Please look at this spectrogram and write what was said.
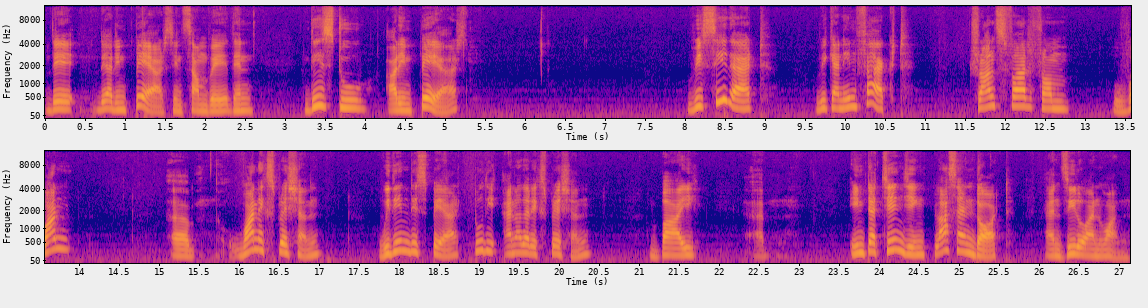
they they are in pairs in some way then these two are in pairs we see that we can in fact transfer from one uh, one expression within this pair to the another expression by uh, interchanging plus and dot and 0 and 1.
